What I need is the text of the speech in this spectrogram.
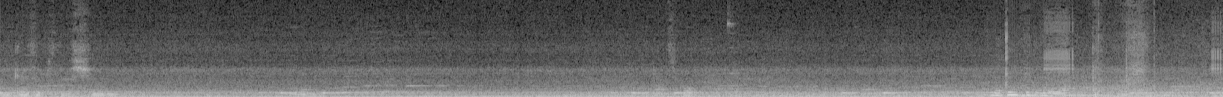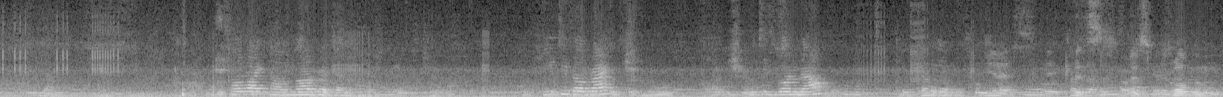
It goes up to the shoulder. That's what. Let him sit in the water. Sit down. It's all right now, you are better. Heat is all right? Which is gone down? Yes, it's, it's problem,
